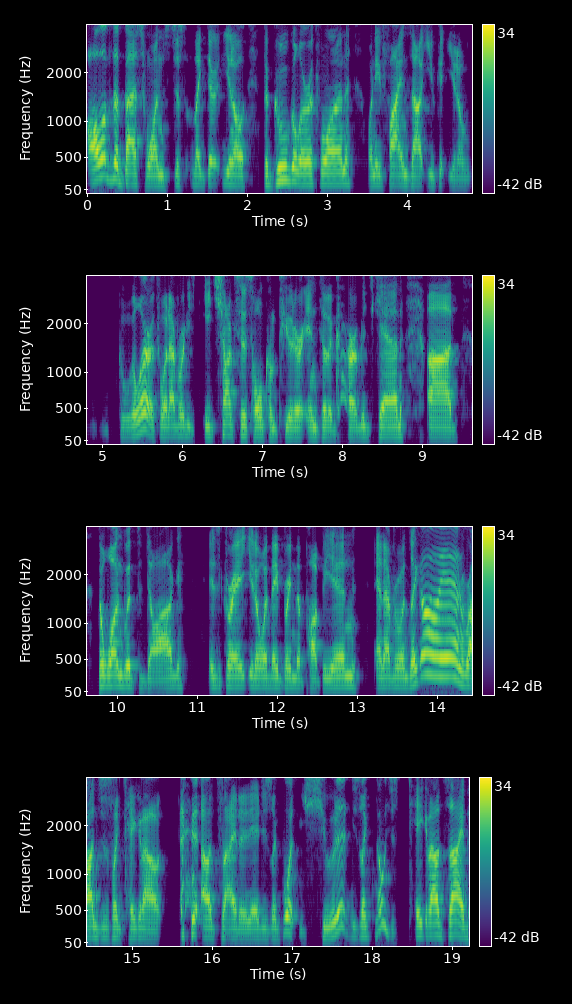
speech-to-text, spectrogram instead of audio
all of the best ones just like they're you know the Google Earth one when he finds out you could you know Google Earth whatever he, he chucks his whole computer into the garbage can. Uh the one with the dog is great. You know when they bring the puppy in and everyone's like, "Oh yeah," and Ron's just like taking out outside and Andy's like, What, shoot it? And he's like, No, just take it outside.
